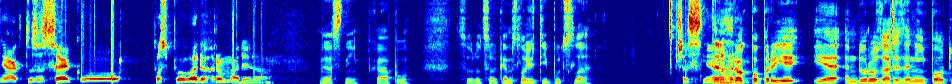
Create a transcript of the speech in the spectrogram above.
nějak to zase jako pospojovat dohromady, no. Jasný, chápu. Jsou to celkem složitý pucle. Přesně. Ten rok poprvé je Enduro zařazený pod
